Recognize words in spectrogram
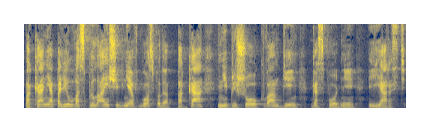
пока не опалил вас пылающий гнев Господа, пока не пришел к вам день Господней ярости.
